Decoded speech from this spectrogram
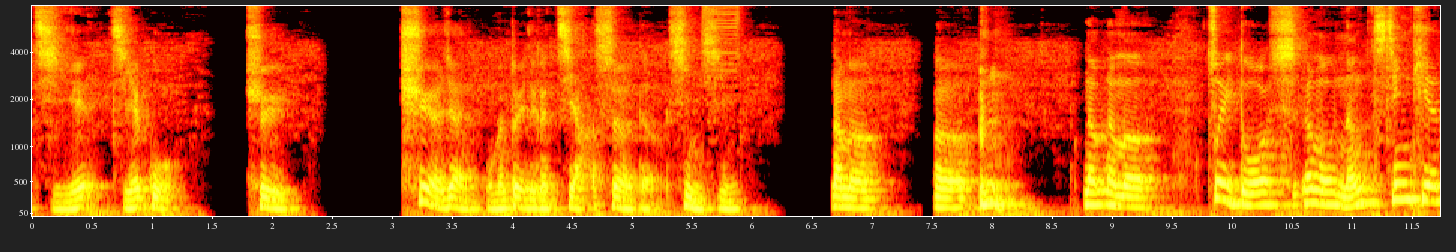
结结果去确认我们对这个假设的信心。那么，呃，那那么最多是那么能今天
